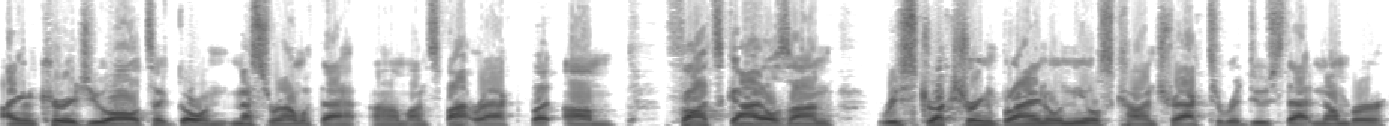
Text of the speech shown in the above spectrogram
i encourage you all to go and mess around with that um, on spotrac. But um, thoughts gyles on restructuring brian o'neill's contract to reduce that number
